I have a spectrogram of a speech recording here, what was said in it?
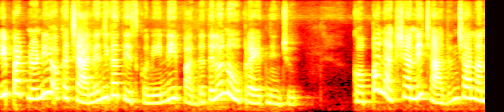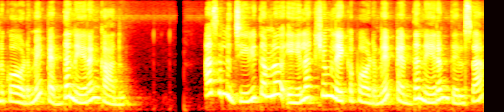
ఇప్పటి నుండి ఒక ఛాలెంజ్గా తీసుకుని నీ పద్ధతిలో నువ్వు ప్రయత్నించు. గొప్ప లక్ష్యాన్ని సాధించాలనుకోవడమే పెద్ద నేరం కాదు. అసలు జీవితంలో ఏ లక్ష్యం లేకపోవడమే పెద్ద నేరం తెలుసా?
